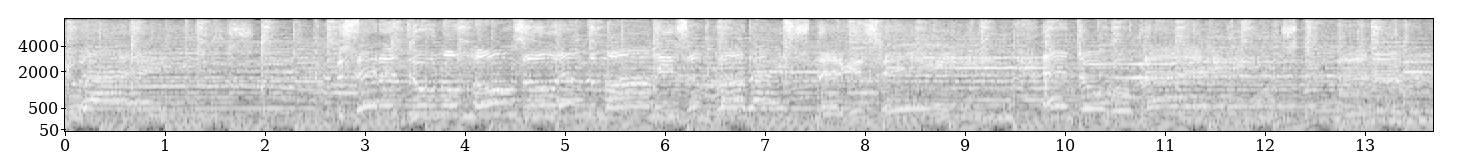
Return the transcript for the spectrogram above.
gewijs. De sterren doen onnozel en de maan is een pladijs. Nergens heen en toch op reis. Mhm.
